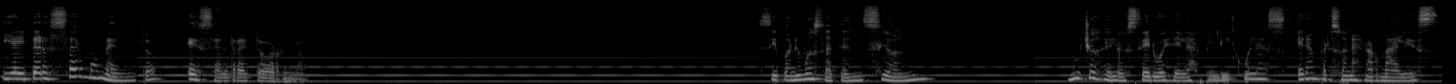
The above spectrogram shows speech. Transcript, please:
Y el tercer momento es el retorno. Si ponemos atención, muchos de los héroes de las películas eran personas normales.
